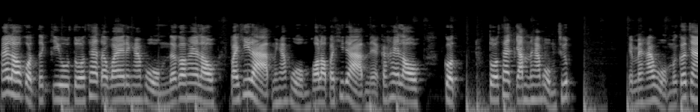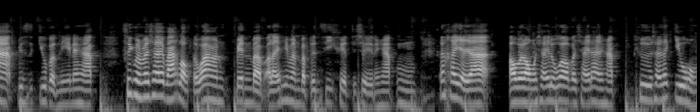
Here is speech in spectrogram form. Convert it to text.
ให้เรากดสกิลตัวแซดเอาไว้นะครับผม แล้วก็ให้เราไปที่ดาบนะครับผม พอเราไปที่ดาบเนี่ย ก็ให้เรากดตัวแซดย้ำนะครับผมชึบ เห็นไหมครับผมมันก็จะมีสกิลแบบนี้นะครับ ซึ่งมันไม่ใช่บั๊กหรอกแต่ว่ามันเป็นแบบอะไรที่มันแบบเป็นซีเครตเฉยๆนะครับอืมถ้าใครอยากจะเอาไปลองไปใช้ดูก็เอาไปใช้ได้นะครับ คือใช้สกิลของ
